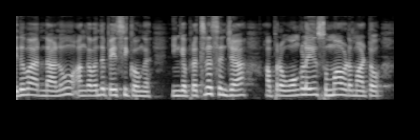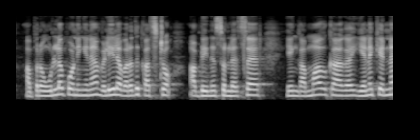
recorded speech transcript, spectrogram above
எதுவாக இருந்தாலும் அங்கே வந்து பேசிக்கோங்க. இங்கே பிரச்சனை செஞ்சால் அப்புறம் உங்களையும் சும்மா விட மாட்டோம். அப்புறம் உள்ளே போனீங்கன்னா வெளியில் வர்றது கஷ்டம் அப்படின்னு சொல்ல சார் எங்கள் அம்மாவுக்காக எனக்கு என்ன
